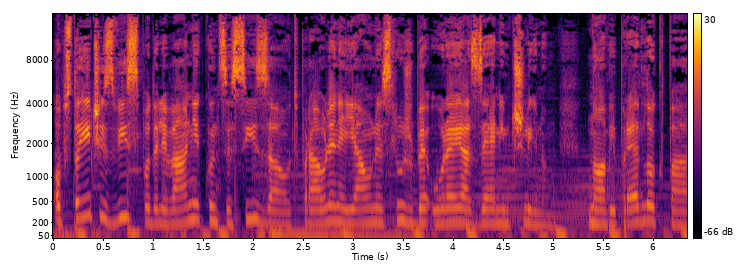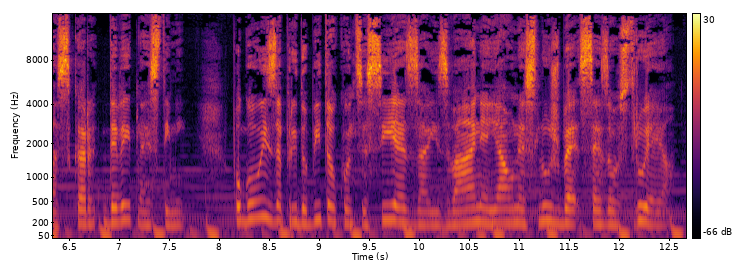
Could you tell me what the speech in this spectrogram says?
Obstoječi zvis podeljevanje koncesij za odpravljanje javne službe ureja z enim členom, novi predlog pa s kar 19. Pogoji za pridobitev koncesije za izvajanje javne službe se zaostrujejo.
